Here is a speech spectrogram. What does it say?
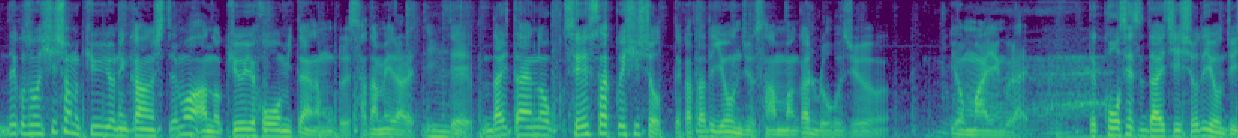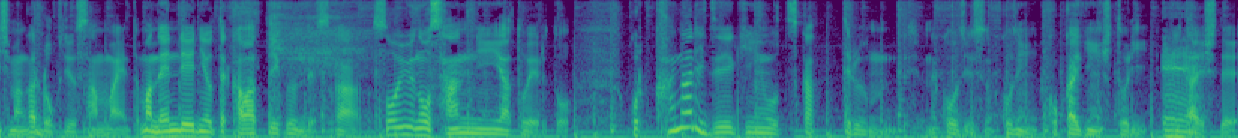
でその秘書の給与に関してもあの給与法みたいなもので定められていて、大体あの政策秘書って方で43万から64万円ぐらいで公設第一秘書で41万が63万円と、まあ、年齢によって変わっていくんですがそういうのを3人雇えると。これかなり税金を使ってるんですよね。個人個人国会議員1人に対して。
